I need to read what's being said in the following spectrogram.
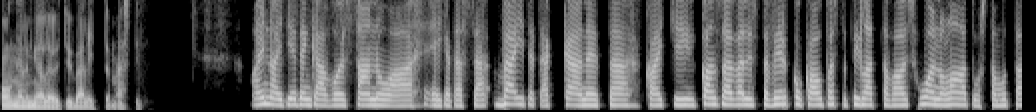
ongelmia löytyy välittömästi. Aina ei tietenkään voi sanoa, eikä tässä väitetäkään, että kaikki kansainvälistä verkkokaupasta tilattava olisi huonolaatuista, mutta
